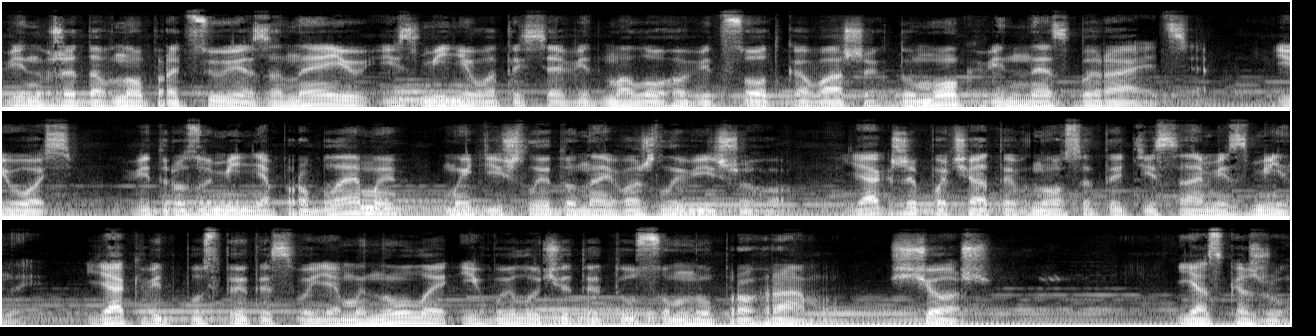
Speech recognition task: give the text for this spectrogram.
Він вже давно працює за нею, і змінюватися від малого відсотка ваших думок він не збирається. І ось від розуміння проблеми ми дійшли до найважливішого: як же почати вносити ті самі зміни, як відпустити своє минуле і вилучити ту сумну програму. Що ж, я скажу,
